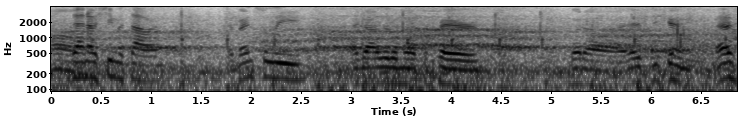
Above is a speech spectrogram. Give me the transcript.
Um, The Enoshima Tower. Eventually, I got a little more prepared. But uh, as you can ask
